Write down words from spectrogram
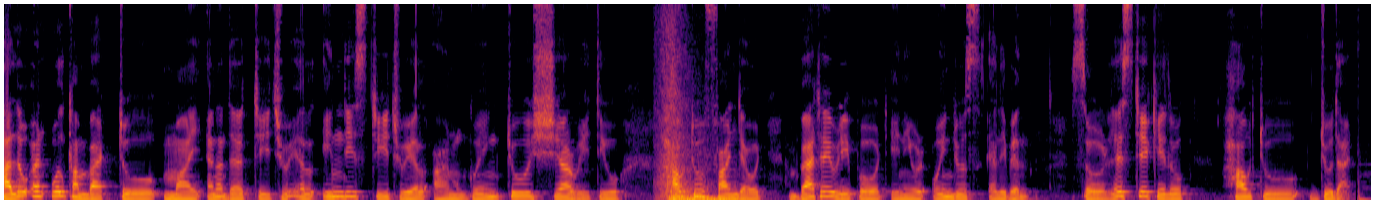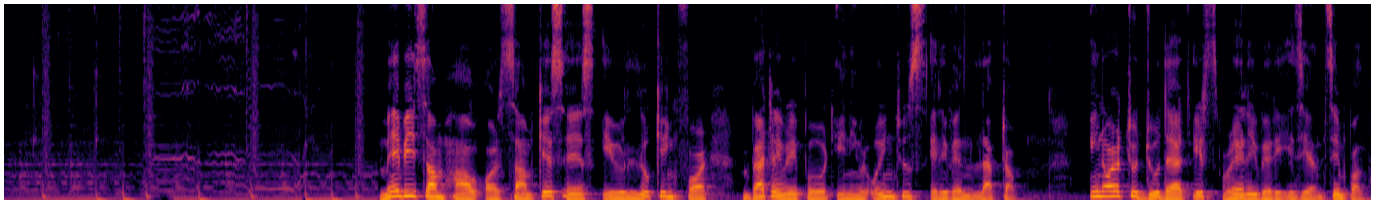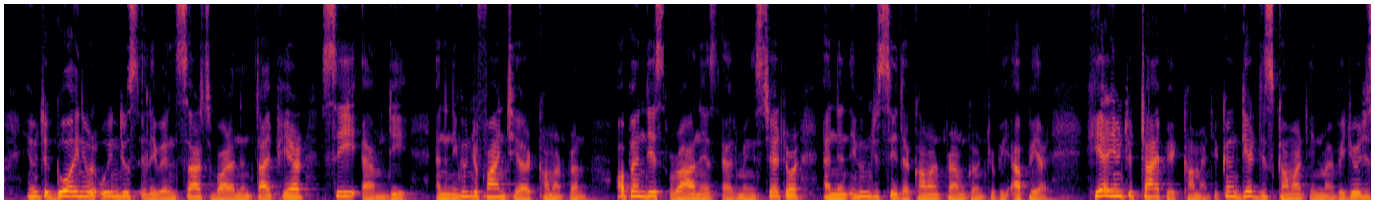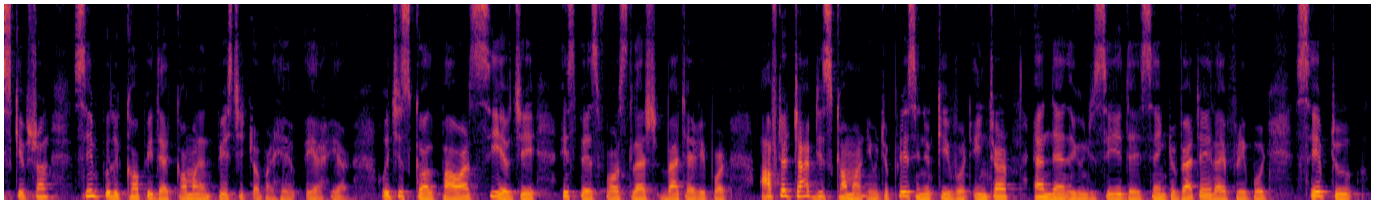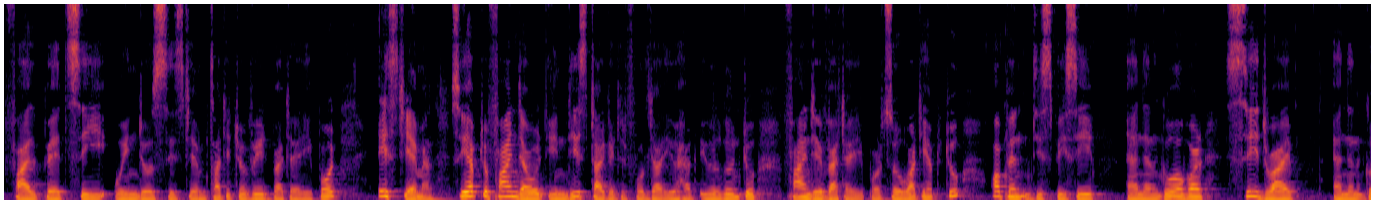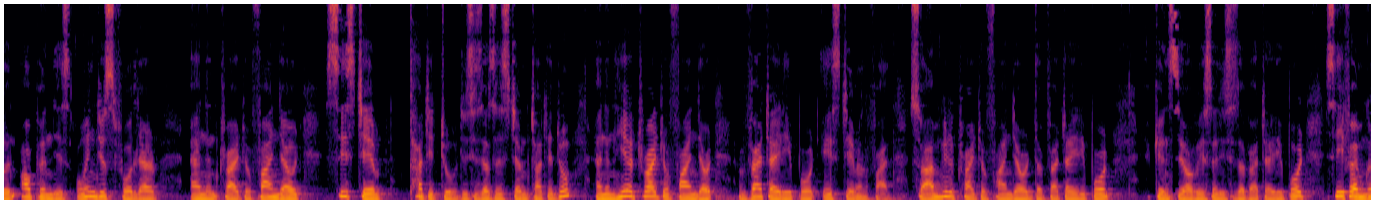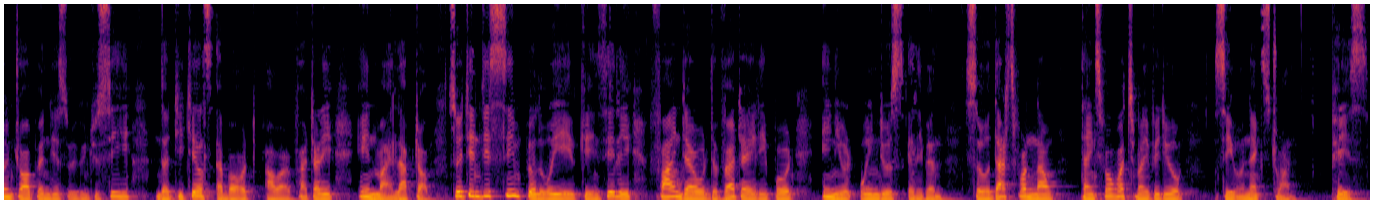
Hello and welcome back to my another tutorial. In this tutorial, I'm going to share with you how to find out battery report in your Windows 11. So let's take a look how to do that. Maybe somehow or some cases you're looking for battery report in your Windows 11 laptop. In order to do that, it's really very easy and simple. You need to go in your Windows 11 search bar and then type here CMD and then you're going to find here command prompt. Open this run as administrator and then you're going to see the command prompt going to be up here. Here you need to type a command. You can get this command in my video description. Simply copy that command and paste it over here, here, here which is called power cfg space forward slash battery report. After type this command, you need to press in your keyboard enter and then you're going to see the sync to battery life report save to file path C Windows system 32-bit battery report HTML. So you have to find out in this targeted folder you have you will going to find a battery report. So what you have to do, open this PC and then go over C drive and then go and open this Windows folder and then try to find out system 32 this is a system 32 and then here try to find out battery report html file so i'm going to try to find out the battery report can see obviously this is a battery report. See if i'm going to open this we're going to see the details about our battery in my laptop. So in this simple way you can easily find out the battery report in your windows 11 so that's for now. Thanks for watching my video. See you next one. Peace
